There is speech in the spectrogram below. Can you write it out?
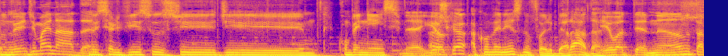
não, não vende mais nada. Nos serviços de, de conveniência. É, Eu eu, acho que a, a conveniência não foi liberada? eu até, não, não tá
